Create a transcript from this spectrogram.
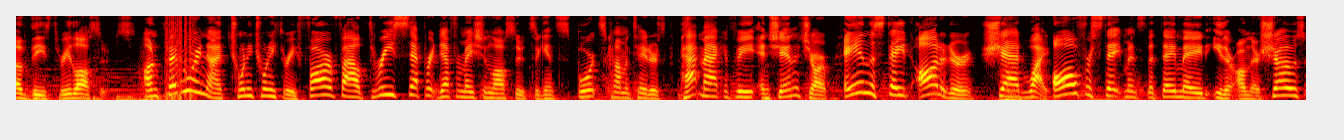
of these three lawsuits. On February 9th, 2023, Favre filed three separate defamation lawsuits against sports commentators Pat McAfee and Shannon Sharpe and the state auditor Shad White, all for statements that they made either on their shows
